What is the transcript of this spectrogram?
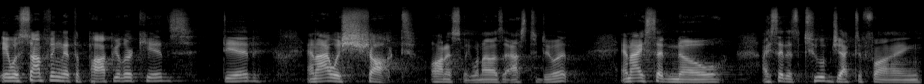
It was something that the popular kids did, and I was shocked, honestly, when I was asked to do it. And I said no. I said it's too objectifying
